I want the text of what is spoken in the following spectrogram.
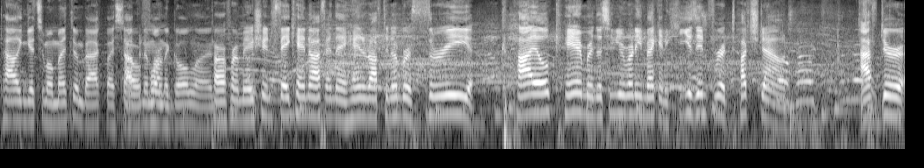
Pally can get some momentum back by stopping Power him on the goal line. Power formation, fake handoff, and they hand it off to number three, Kyle Cameron, the senior running back, and he is in for a touchdown. After,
